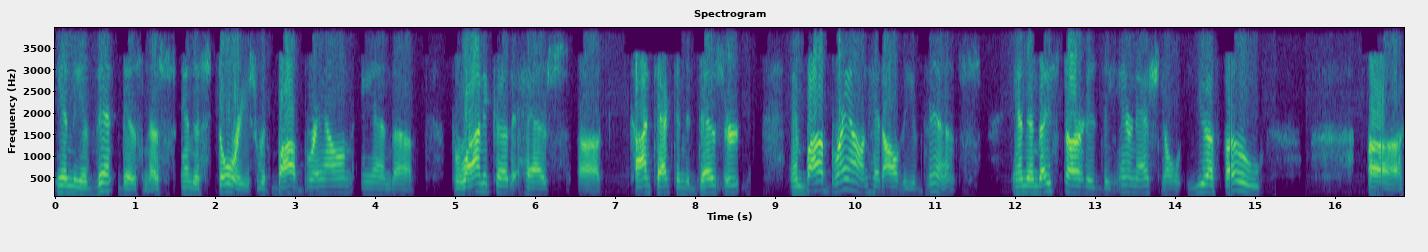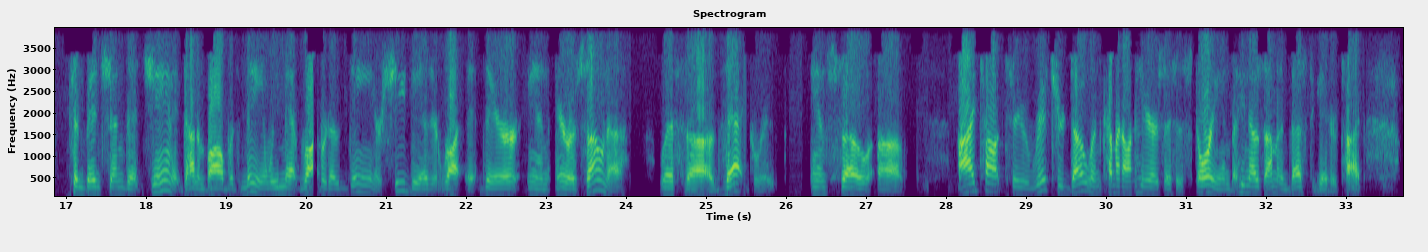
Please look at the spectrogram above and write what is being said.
in the event business and the stories with Bob Brown and uh, Veronica that has uh, contact in the desert. And Bob Brown had all the events. And then they started the International UFO uh, convention that Janet got involved with me, and we met Robert O. Dean, or she did, at, there in Arizona with uh, that group. And so uh, I talked to Richard Dolan coming on here as a historian, but he knows I'm an investigator type.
